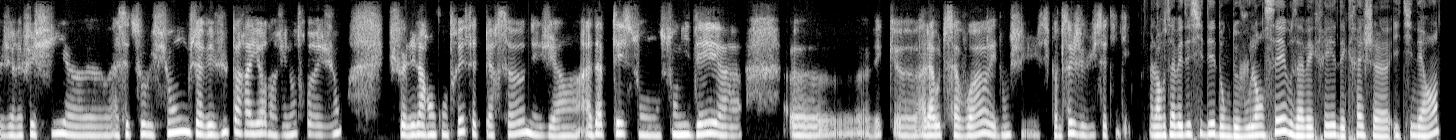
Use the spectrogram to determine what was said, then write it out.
j'ai réfléchi à cette solution que j'avais vue par ailleurs dans une autre région. Je suis allée la rencontrer cette personne et j'ai adapté son, son idée à, euh, avec, euh, à la Haute-Savoie. Et donc, c'est comme ça que j'ai eu cette idée. Alors vous avez décidé donc de vous lancer, vous avez créé des crèches euh, itinérantes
